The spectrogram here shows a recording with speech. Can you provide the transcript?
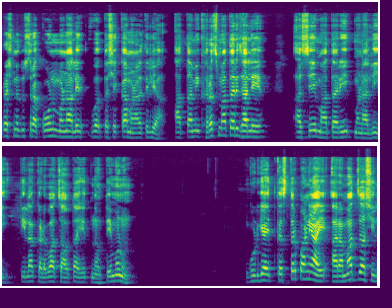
प्रश्न दुसरा कोण म्हणाले व तसे का म्हणाले ते लिहा. आता मी खरंच म्हातारी झाले? असे म्हातारी म्हणाली. तिला कडवा चावता येत नव्हते म्हणून. गुडघ्या इतकंच तर पाणी आहे आरामात जाशील?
